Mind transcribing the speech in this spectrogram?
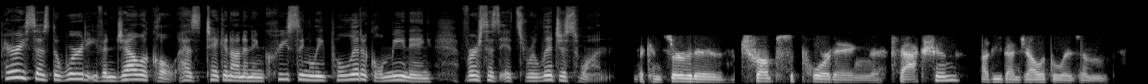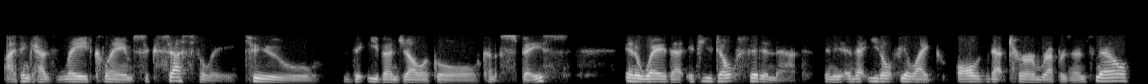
Perry says the word evangelical has taken on an increasingly political meaning versus its religious one. The conservative, Trump supporting faction of evangelicalism, I think, has laid claim successfully to the evangelical kind of space in a way that if you don't fit in that and, and that you don't feel like all of that term represents now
